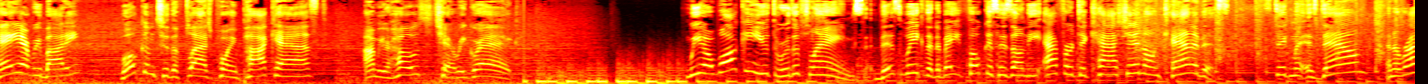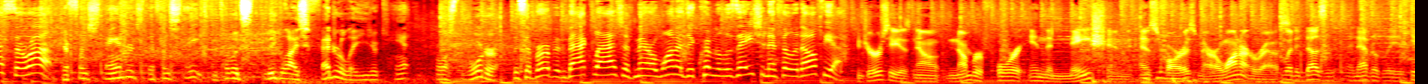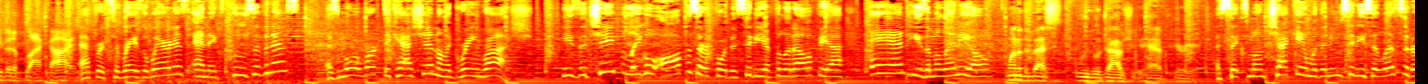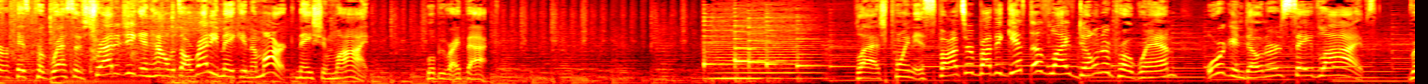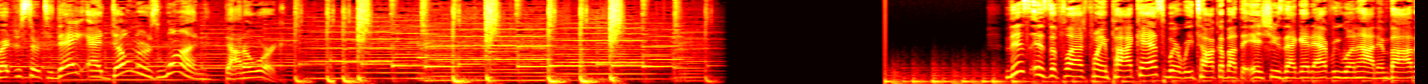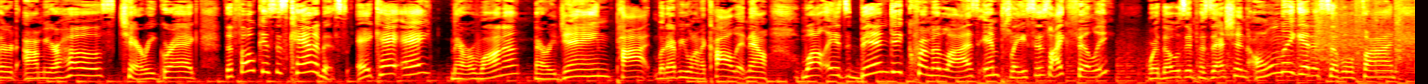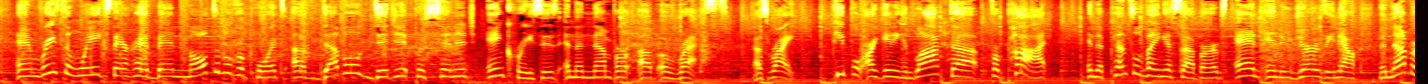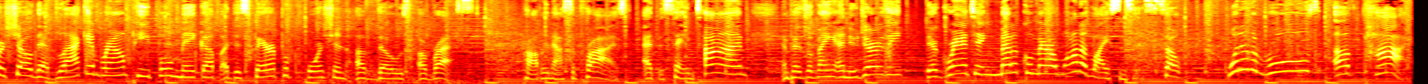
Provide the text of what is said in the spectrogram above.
Hey, everybody. Welcome to the Flashpoint Podcast. I'm your host, Cherri Gregg. We are walking you through the flames. This week, the debate focuses on the effort to cash in on cannabis. Stigma is down and arrests are up. Different standards, different states. Until it's legalized federally, you can't cross the border. The suburban backlash of marijuana decriminalization in Philadelphia. New Jersey is now number four in the nation as mm-hmm. far as marijuana arrests. What it does inevitably is give it a black eye. Efforts to raise awareness and exclusiveness as more work to cash in on the green rush. He's the chief legal officer for the city of Philadelphia, and he's a millennial. One of the best legal jobs you could have, period. A six month check in with a new city solicitor, his progressive strategy, and how it's already making a mark nationwide. We'll be right back. Flashpoint is sponsored by the Gift of Life Donor Program. Organ donors save lives. Register today at donors1.org. This is the Flashpoint Podcast where we talk about the issues that get everyone hot and bothered. I'm your host, Cherri Gregg. The focus is cannabis, aka marijuana, Mary Jane, pot, whatever you want to call it. Now, while it's been decriminalized in places like Philly, where those in possession only get a civil fine, in recent weeks there have been multiple reports of double digit percentage increases in the number of arrests. That's right. People are getting locked up for pot in the Pennsylvania suburbs and in New Jersey. Now, the numbers show that black and brown people make up a disparate proportion of those arrests. Probably not surprised. At the same time, in Pennsylvania and New Jersey, they're granting medical marijuana licenses. So, what are the rules of pot?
